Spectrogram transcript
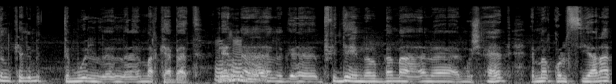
نفضل كلمه تمويل المركبات. لأن في ذهن ربما المشاهد لما نقول السيارات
